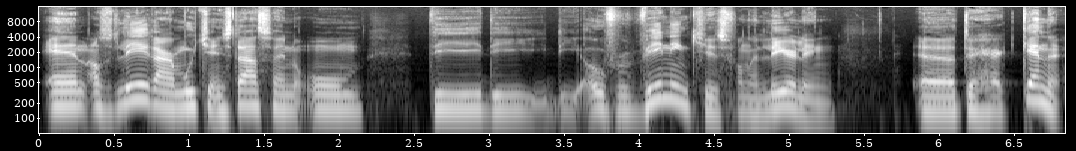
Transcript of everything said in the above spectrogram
En als leraar moet je in staat zijn om die, die, die overwinningjes van een leerling uh, te herkennen.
